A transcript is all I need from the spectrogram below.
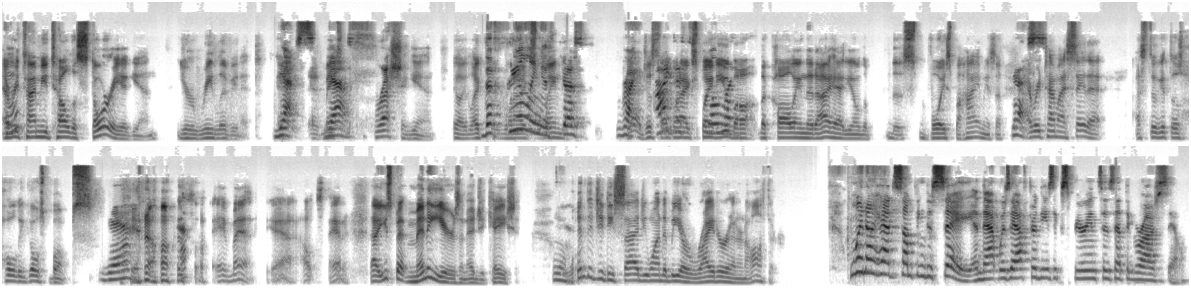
every time you tell the story again, you're reliving it. Yes. It, it makes yes. it fresh again. You know, like the feeling is just right. Yeah, just like I when I explained to you like, about the calling that I had, you know, the this voice behind me and stuff. Yes. Every time I say that, I still get those Holy Ghost bumps. Yeah. You know, yeah. so, amen. Yeah, outstanding. Now you spent many years in education. Yeah. When did you decide you wanted to be a writer and an author? When I had something to say, and that was after these experiences at the garage sale.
